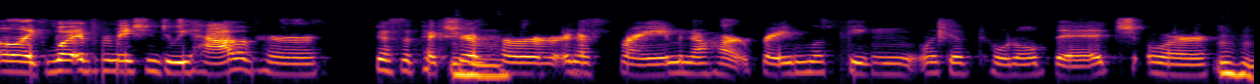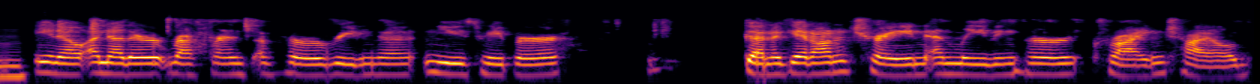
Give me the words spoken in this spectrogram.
like, what information do we have of her just a picture Mhm. of her in a frame in a heart frame looking like a total bitch or hmm you know another reference of her reading a newspaper gonna get on a train and leaving her crying child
